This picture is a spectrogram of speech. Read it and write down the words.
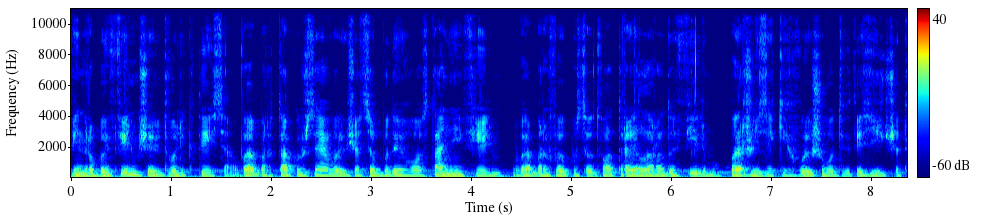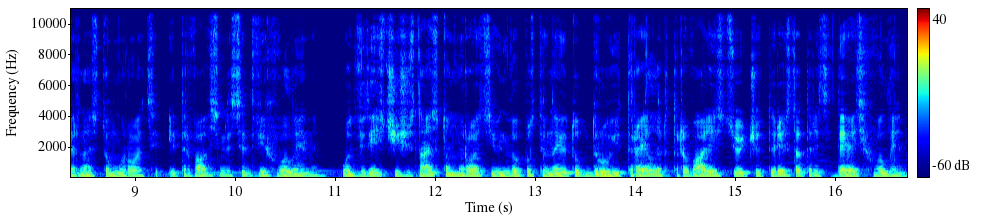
Він робив фільм, щоб відволіктися. Вебер також заявив, що це буде його останній фільм. Вебер випустив два трейлера до фільму, перший з яких вийшов у 2014 році і тривав 72 хвилини. У 2016 році він випустив на YouTube другий трейлер тривалістю 439 хвилин,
